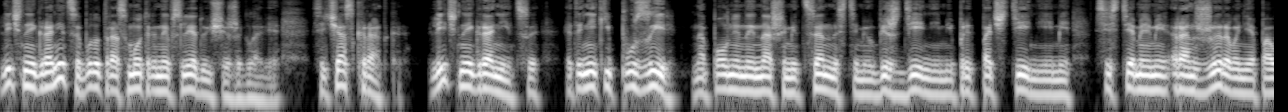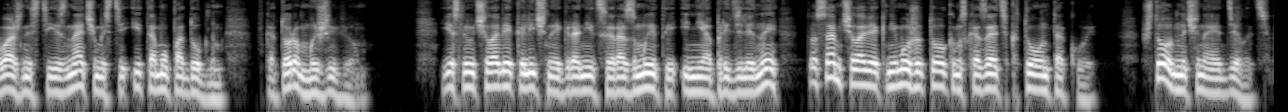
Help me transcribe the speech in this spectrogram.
Личные границы будут рассмотрены в следующей же главе. Сейчас кратко. Личные границы — это некий пузырь, наполненный нашими ценностями, убеждениями, предпочтениями, системами ранжирования по важности и значимости и тому подобным, в котором мы живем. Если у человека личные границы размыты и не определены, то сам человек не может толком сказать, кто он такой. Что он начинает делать?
